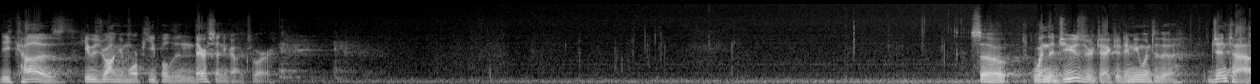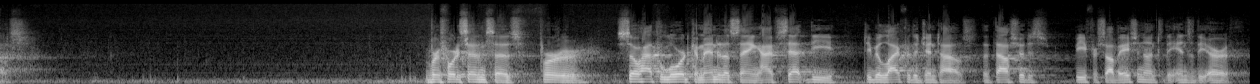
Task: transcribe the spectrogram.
because he was drawing in more people than their synagogues were. So when the Jews rejected him, he went to the Gentiles. Verse 47 says, For so hath the Lord commanded us, saying, I have set thee to be a light for the Gentiles, that thou shouldest be for salvation unto the ends of the earth.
